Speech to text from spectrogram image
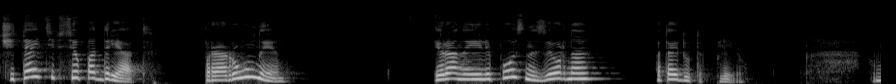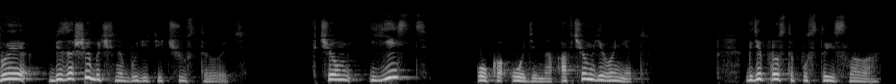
Читайте все подряд про руны, и рано или поздно зерна отойдут от плевел. Вы безошибочно будете чувствовать, в чем есть око Одина, а в чем его нет. Где просто пустые слова.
